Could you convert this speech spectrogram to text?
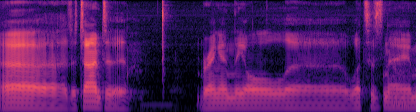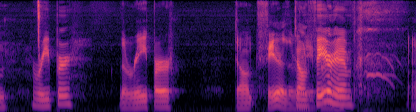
it's a time to bring in the old uh, what's his name, Reaper. the Reaper. Don't fear the Don't Reaper. fear him. Uh,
